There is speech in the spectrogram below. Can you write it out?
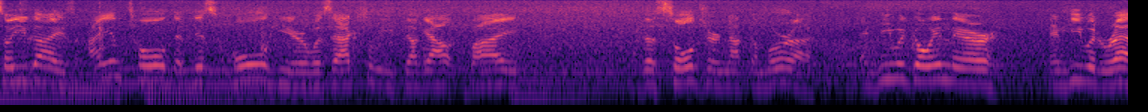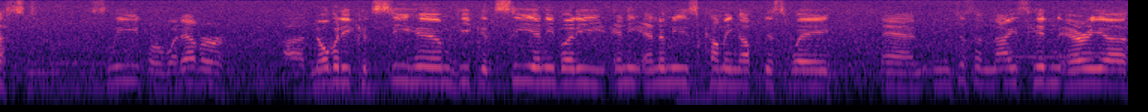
So you guys, I am told that this hole here was actually dug out by the soldier Nakamura and he would go in there and he would rest, sleep or whatever. Uh, nobody could see him. He could see anybody, any enemies coming up this way. And it was just a nice hidden area,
